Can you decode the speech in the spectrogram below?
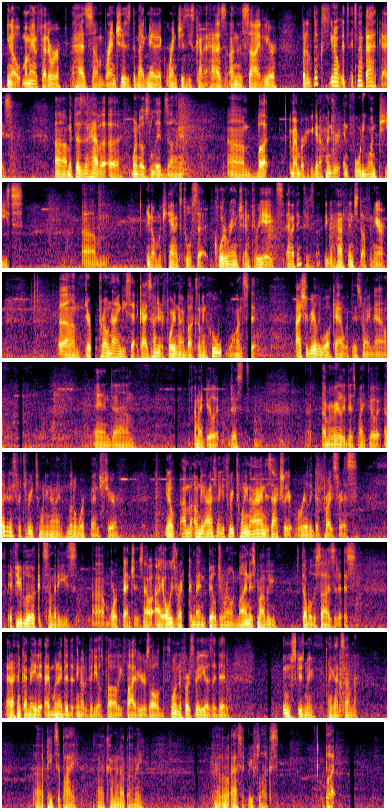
You know, my man Federer has some wrenches, the magnetic wrenches he's kind of has on the side here, but it looks, you know, it's it's not bad, guys. Um, it doesn't have a, a one of those lids on it, um, but remember, you get a 141 piece um, you know, mechanics tool set, quarter inch and three eighths, and I think there's even half inch stuff in here. Um, they're Pro 90 set, guys, 149 bucks. I mean, who wants it? I should really walk out with this right now, and um, I might do it. Just, I really just might do it. Look at this for 329, little workbench chair. You know, I'm, I'm gonna be honest with you, 329 is actually a really good price for this if you look at some of these um, workbenches, now I always recommend build your own. Mine is probably double the size of this, and I think I made it. And when I did, you know, the video is probably five years old. It's one of the first videos I did. Excuse me, I got some uh, pizza pie uh, coming up on me. A little acid reflux, but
